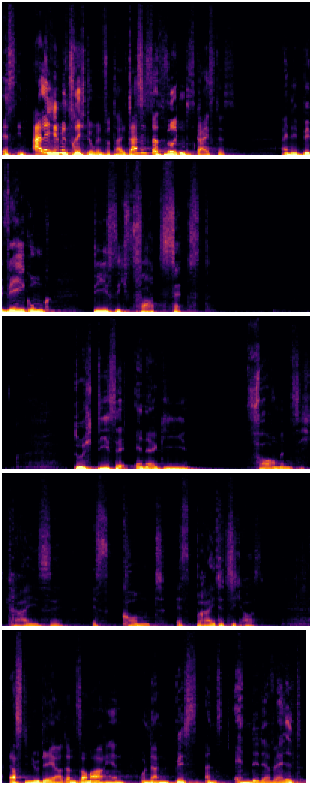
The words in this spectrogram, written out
es in alle Himmelsrichtungen verteilt. Das ist das Wirken des Geistes. Eine Bewegung, die sich fortsetzt. Durch diese Energie formen sich Kreise, es kommt, es breitet sich aus. Erst in Judäa, dann Samarien und dann bis ans Ende der Welt.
